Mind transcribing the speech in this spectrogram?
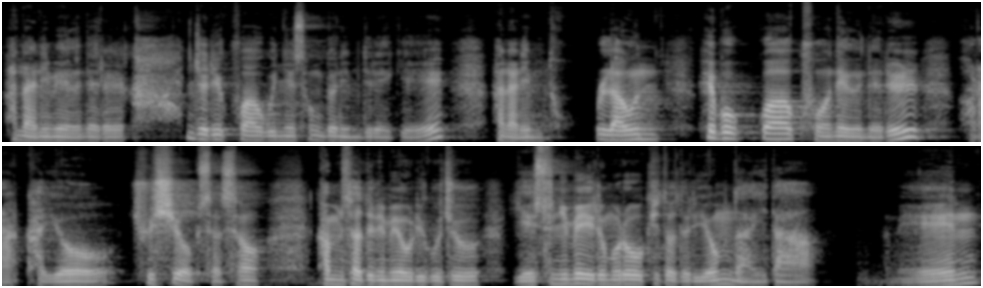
하나님의 은혜를 간절히 구하고 있는 성도님들에게 하나님 놀라운 회복과 구원의 은혜를 허락하여 주시옵소서. 감사드리며 우리 구주 예수님의 이름으로 기도드리옵나이다. 아멘.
